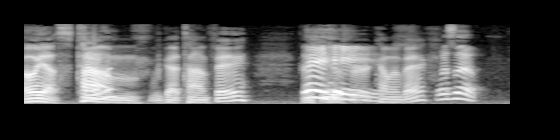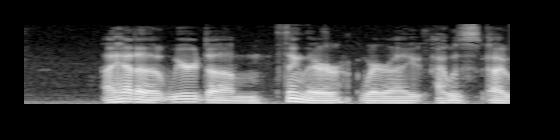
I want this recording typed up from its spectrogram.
Oh, yes. Tom. We've got Tom Fay. Thank you Hey. for coming back. what's up? I had a weird um, thing there where I I was I,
